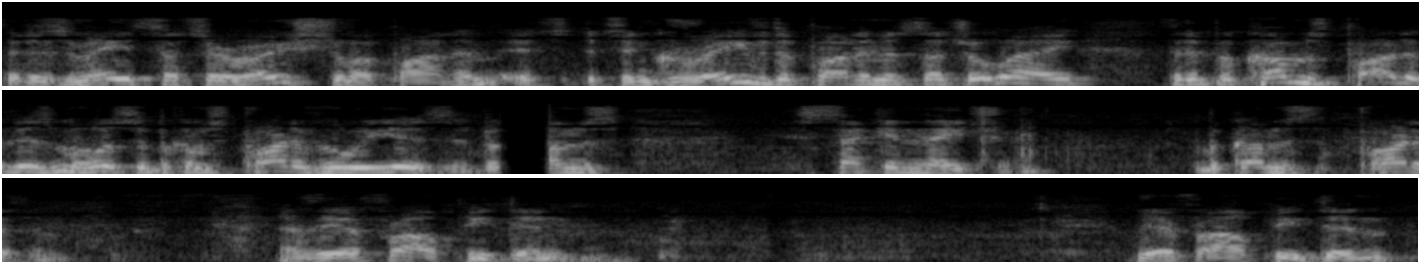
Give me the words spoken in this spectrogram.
That has made such a roshim upon him, it's, it's engraved upon him in such a way that it becomes part of his mahus, it becomes part of who he is, it becomes second nature. It becomes part of him. And therefore, Alpidin, therefore, Alpidin,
